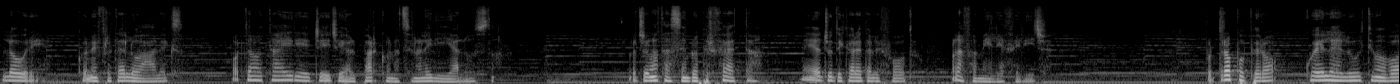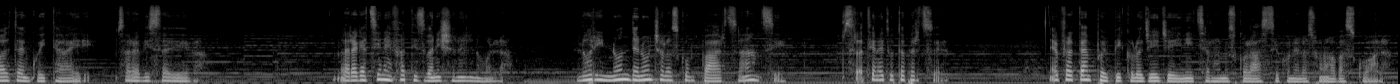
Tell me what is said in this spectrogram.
Lori, con il fratello Alex, portano Tyri e JJ al Parco Nazionale di Yellowstone. La giornata sembra perfetta e a giudicare dalle foto la famiglia è felice. Purtroppo però quella è l'ultima volta in cui Tyri sarà vista viva. La ragazzina infatti svanisce nel nulla. Lori non denuncia la scomparsa, anzi, se la tiene tutta per sé. Nel frattempo il piccolo JJ inizia l'anno scolastico nella sua nuova scuola.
